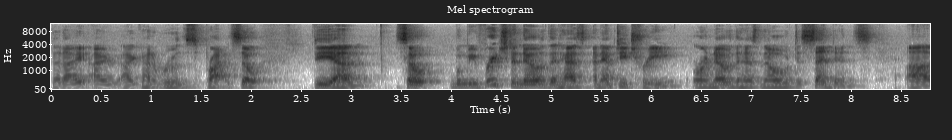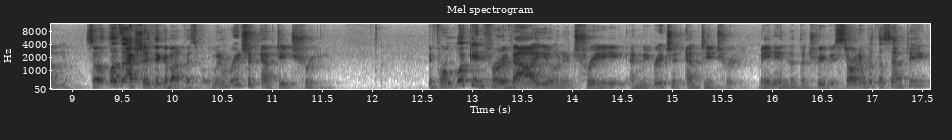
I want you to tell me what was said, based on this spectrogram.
that I, I, I kind of ruined the surprise. So the um, so when we've reached a node that has an empty tree or a node that has no descendants, um, so let's actually think about this way. When we reach an empty tree, if we're looking for a value in a tree and we reach an empty tree, meaning that the tree we started with is empty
